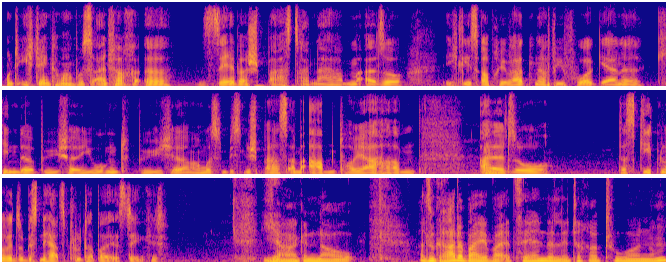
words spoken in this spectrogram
Und ich denke, man muss einfach äh, selber Spaß dran haben. Also ich lese auch privat nach wie vor gerne Kinderbücher, Jugendbücher. Man muss ein bisschen Spaß am Abenteuer haben. Also das geht nur, wenn so ein bisschen Herzblut dabei ist, denke ich. Ja, genau. Also gerade bei, bei erzählender Literatur. Ne?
